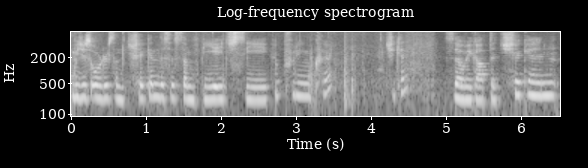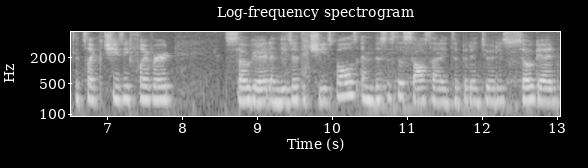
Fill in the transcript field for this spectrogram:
We just ordered some chicken. This is some BHC Bburinkle chicken. So we got the chicken. It's like cheesy flavored. It's so good. And these are the cheese balls. And this is the sauce that I dip it into. It is so good.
